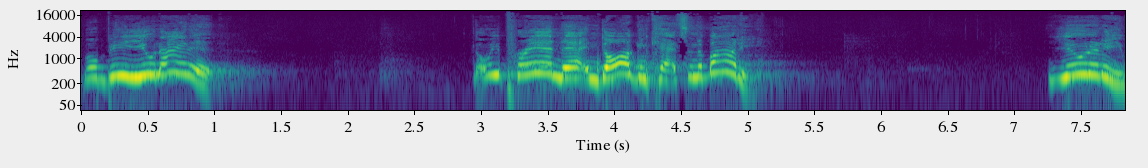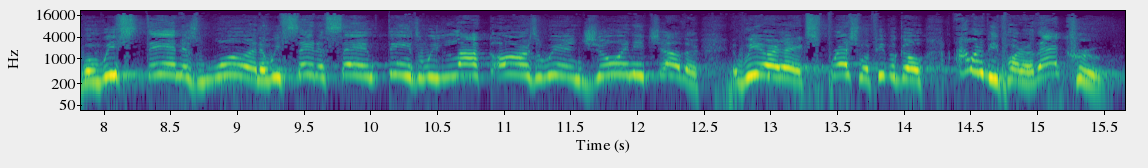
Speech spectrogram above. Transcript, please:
Well, be united. Don't be praying that and dogging cats in the body. Unity, when we stand as one and we say the same things, we lock arms and we're enjoying each other, we are the expression where people go, I want to be part of that crew.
